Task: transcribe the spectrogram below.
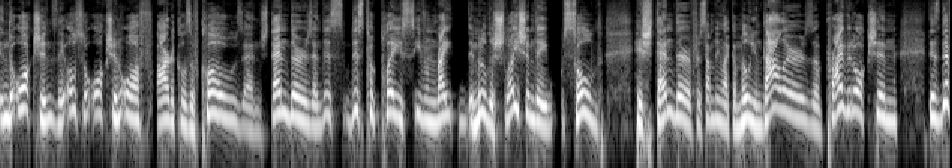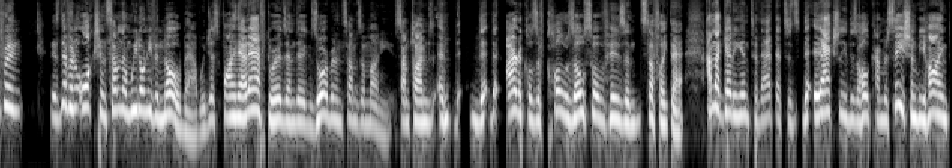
in the auctions they also auction off articles of clothes and stenders, and this this took place even right in the middle of the shloshim. They sold his stender for something like a million dollars, a private auction. There's different there's different auctions. Some of them we don't even know about. We just find out afterwards, and they're exorbitant sums of money. Sometimes, and the, the articles of clothes also of his and stuff like that. I'm not getting into that. That's it actually there's a whole conversation behind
